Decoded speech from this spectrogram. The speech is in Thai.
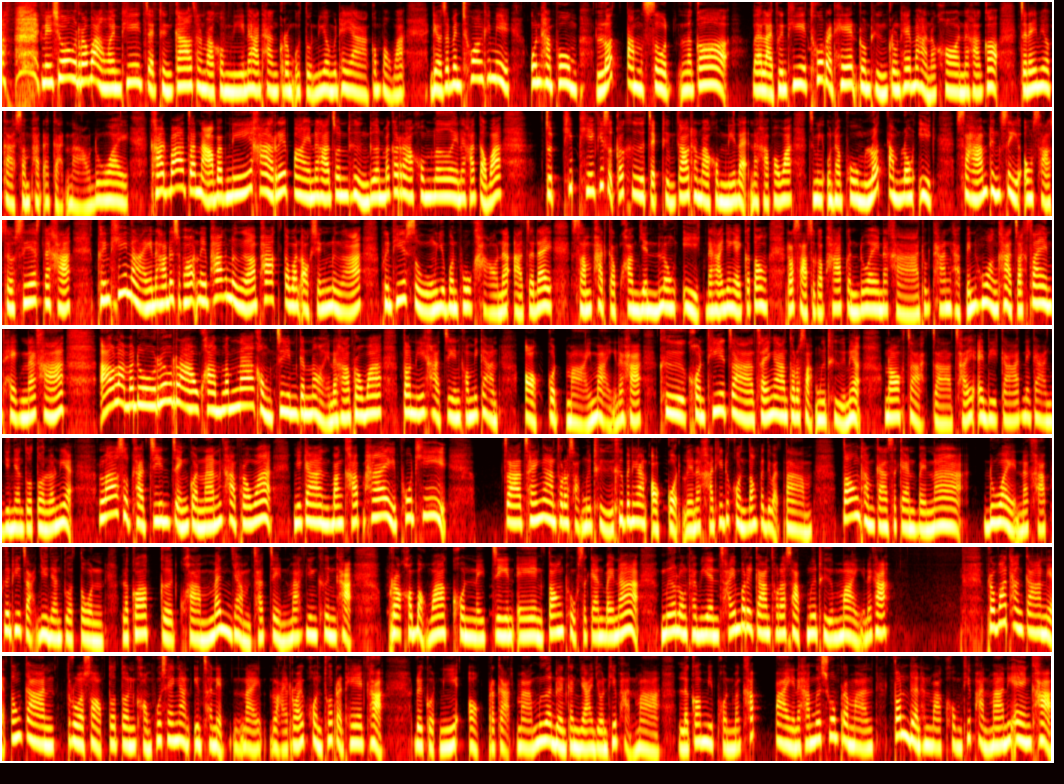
ในช่วงระหว่างวันที่ 7-9 ธันวาคมนี้นะคะ ทางกรมอุตุนิยมวิทยาก็บอกว่า เดี๋ยวจะเป็นช่วงที่มีอุณหภูมิลดต่ำสุดแล้วก็ หลาย ๆ พื้นที่ทั่วประเทศรวมถึงกรุงเทพมหานครนะคะ ก็จะได้มีโอกาสสัมผัสอากาศหนาวด้วย คาดว่าจะหนาวแบบนี้ค่ะเรื่อยไปนะคะ จนถึงเดือนมกราคมเลยนะคะ แต่ว่า จุดที่พีคที่สุดก็คือ 7-9ธันวาคมนี้แหละนะคะ เพราะว่าจะมีอุณหภูมิลดต่ำลงอีก 3-4 องศาเซลเซียสนะคะ พื้นที่ไหนนะคะ โดยเฉพาะในภาคเหนือภาคตะวันออกเฉียงเหนือ พื้นที่สูงอยู่บนภูเขานะอาจจะได้สัมผัสกับความเย็นลงอีกนะคะ ยังไงก็ต้องรักษาสุขภาพกันด้วยนะคะ ทุกท่านค่ะเป็นห่วงค่ะจากไซเอนเทคนะคะ เอาล่ะมาดูเรื่องราวความล้ำหน้าของจีนกันหน่อยนะคะ เพราะว่าตอนนี้ค่ะจีนเขามีการ ออกกฎหมายใหม่นะคะ คือคนที่จะใช้งานโทรศัพท์มือถือเนี่ย นอกจากจะใช้ ID card ในการยืนยันตัวตนแล้วเนี่ย ล่าสุดค่ะจีนเจ๋งกว่านั้นค่ะ เพราะว่ามีการบังคับให้ผู้ที่จะใช้งานโทรศัพท์มือถือ คือเป็นการออกกฎเลยนะคะ ที่ทุกคนต้องปฏิบัติตาม ต้องทำการสแกนใบหน้า ด้วยนะคะ เพื่อที่จะยืนยันตัวตน แล้วก็เกิดความแม่นยำชัดเจนมากยิ่งขึ้นค่ะ เพราะเขาบอกว่าคนในจีนเองต้องถูกสแกนใบหน้า เมื่อลงทะเบียนใช้บริการโทรศัพท์มือถือใหม่นะคะเพราะว่าทางการเนี่ยต้องการตรวจสอบตัวตนของผู้ใช้งานอินเทอร์เน็ตในหลายร้อยคนทั่วประเทศค่ะ โดยกฎนี้ออกประกาศมาเมื่อเดือนกันยายนที่ผ่านมา แล้วก็มีผลบังคับ ไปนะคะเมื่อช่วงประมาณต้นเดือนธันวาคมที่ผ่านมานี่เองค่ะ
